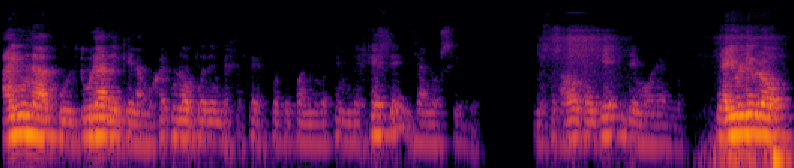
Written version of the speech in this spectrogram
Hay una cultura de que la mujer no puede envejecer, porque cuando envejece ya no sirve. Y esto es algo que hay que demolerlo. Y hay un libro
